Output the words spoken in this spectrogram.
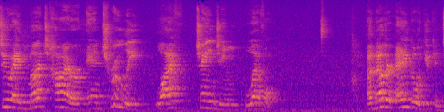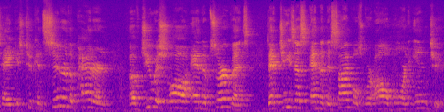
to a much higher and truly life changing level. Another angle you can take is to consider the pattern of Jewish law and observance that Jesus and the disciples were all born into.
